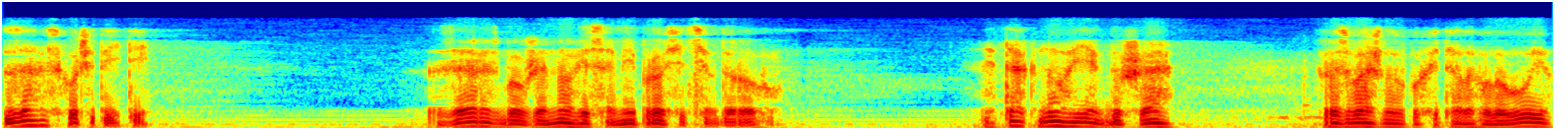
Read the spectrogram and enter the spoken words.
Зараз хочете йти. Зараз, бо вже ноги самі просяться в дорогу. Не так ноги, як душа, розважливо похитала головою,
